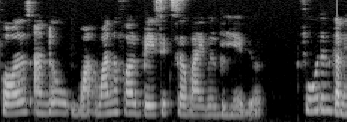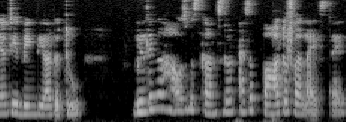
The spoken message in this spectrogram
falls under one of our basic survival behavior. Food and community being the other two. Building a house was considered as a part of our lifestyle,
